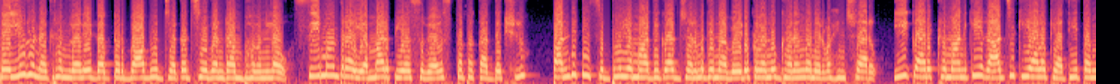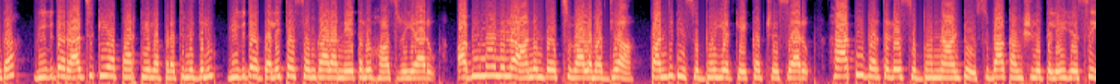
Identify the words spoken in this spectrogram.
నెల్లూరు నగరంలోని డాక్టర్ బాబు జగజ్జీవన్ రామ్ భవన్లో సీమాంధ్ర ఎంఆర్పీఎస్ వ్యవస్థాపక అధ్యక్షులు పందిటి సుబ్బయ్య మాదిగా జన్మదిన వేడుకలను ఘనంగా నిర్వహించారు. ఈ కార్యక్రమానికి రాజకీయాలకి అతీతంగా వివిధ రాజకీయ పార్టీల ప్రతినిధులు వివిధ దళిత సంఘాల నేతలు హాజరయ్యారు. అభిమానుల ఆనందోత్సవాల మధ్య పందిటి సుబ్బయ్య కేకట్ చేశారు. హ్యాపీ బర్త్డే సుబ్బన్న అంటూ శుభాకాంక్షలు తెలియజేసి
